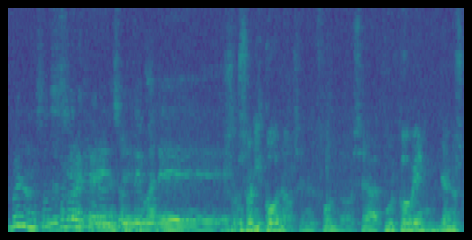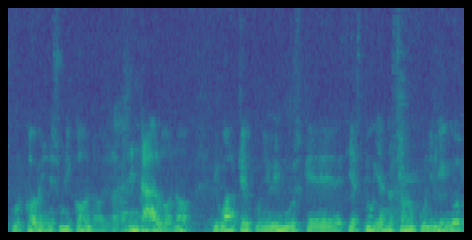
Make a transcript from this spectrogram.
Bueno, no son Lo solo referentes. Es un tema de... Son, son iconos en el fondo, o sea, Kurt Cobain ya no es Kurt Cobain, es un icono, y representa algo, ¿no? Igual que el cunilingus que decías tú, ya no es solo un cunilingus,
